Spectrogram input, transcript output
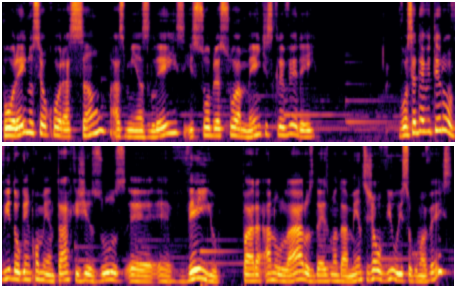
Porei no seu coração as minhas leis e sobre a sua mente escreverei. Você deve ter ouvido alguém comentar que Jesus é, é, veio para anular os dez mandamentos. Já ouviu isso alguma vez?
